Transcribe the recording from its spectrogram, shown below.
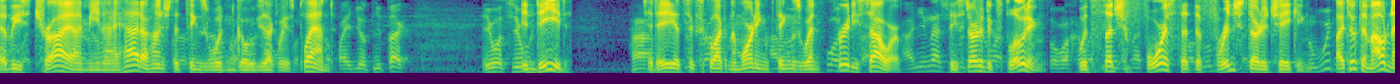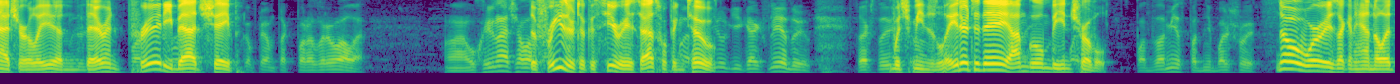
At least try, I mean, I had a hunch that things wouldn't go exactly as planned. Indeed. Today at 6 o'clock in the morning, things went pretty sour. They started exploding, with such force that the fridge started shaking. I took them out naturally, and they're in pretty bad shape. The freezer took a serious ass whooping too. Which means later today, I'm gonna be in trouble. No worries, I can handle it.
